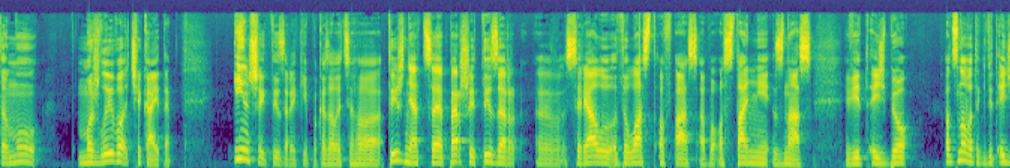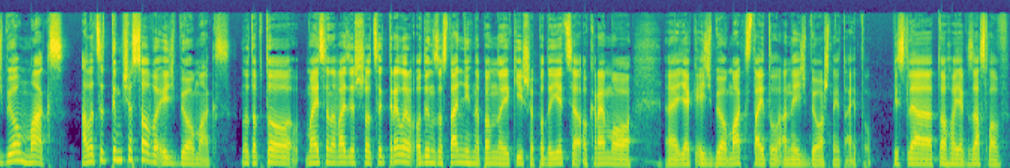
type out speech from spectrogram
Тому можливо, чекайте. Інший тизер, який показали цього тижня, це перший тизер е, серіалу The Last of Us або Останні з нас від HBO. От знову таки від HBO Max. Але це тимчасово HBO Max. Ну тобто, мається на увазі, що цей трейлер один з останніх, напевно, який ще подається окремо е, як HBO Max title, а не HBO-шний title. після того, як Заслав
